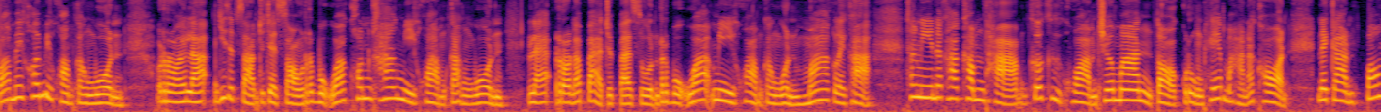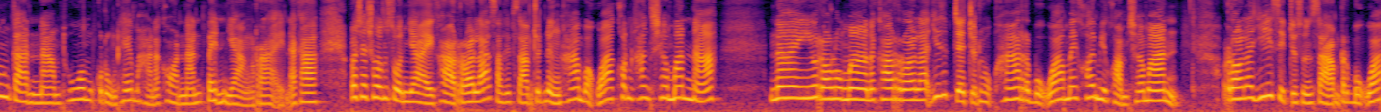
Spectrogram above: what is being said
ว่าไม่ค่อยมีความกังวล ร้อยละ 23.72 ระบุว่าค่อนข้างมีความกังวล และร้อยละ 8.80 ระบุว่ามีความกังวลมากเลยค่ะ ทั้งนี้นะคะคำถามก็คือความเชื่อมั่นต่อกรุงเทพมหานคร ในการป้องกันน้ำท่วมกรุงเทพมหานครนั้นเป็นอย่างไรนะคะ ประชาชนส่วนใหญ่ค่ะร้อยละ 33.15 บอกว่าค่อนข้างเชื่อมั่นนะ ในรองลงมานะคะร้อยละ 27.65 ระบุว่าไม่ค่อยมีความเชื่อมั่น ร้อยละ 20.03 ระบุว่า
